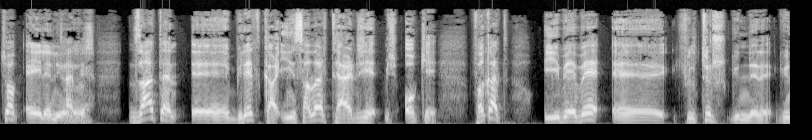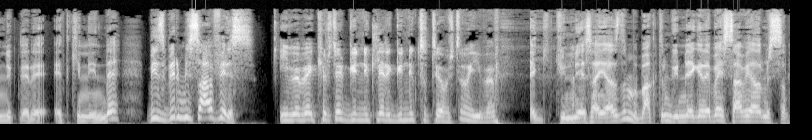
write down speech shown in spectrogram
Çok eğleniyoruz. Zaten e, bilet kar insanlar tercih etmiş. Okey. Fakat İBB e, kültür günleri günlükleri etkinliğinde biz bir misafiriz. İBB Kültür günlükleri günlük tutuyormuş değil mi İBB? E, günlüğe sen yazdın mı? Baktım günlüğe gene 5 sayfa yazmışsın.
